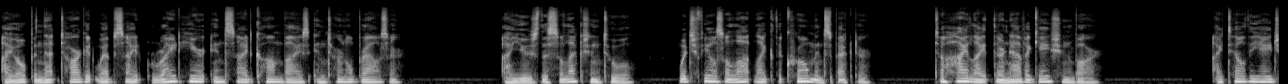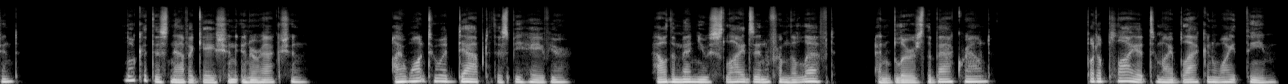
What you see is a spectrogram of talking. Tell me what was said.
I open that target website right here inside Kombai's internal browser. I use the selection tool, which feels a lot like the Chrome inspector, to highlight their navigation bar. I tell the agent, look at this navigation interaction. I want to adapt this behavior. How the menu slides in from the left and blurs the background, but apply it to my black and white theme.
